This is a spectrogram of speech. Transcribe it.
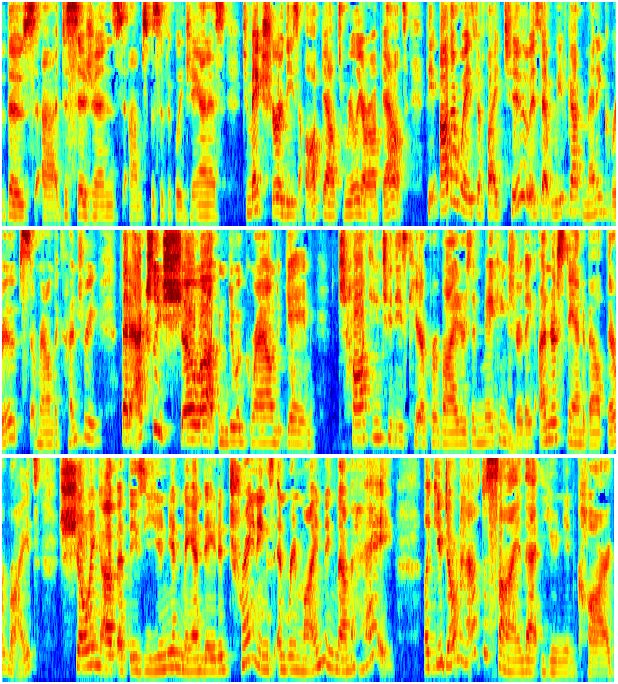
those uh, decisions, um, specifically Janus, to make sure these opt outs really are opt outs. The other ways to fight too is that we've got many groups around the country that actually show up and do a ground game talking to these care providers and making sure they understand about their rights, showing up at these union mandated trainings and reminding them, hey, like you don't have to sign that union card.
